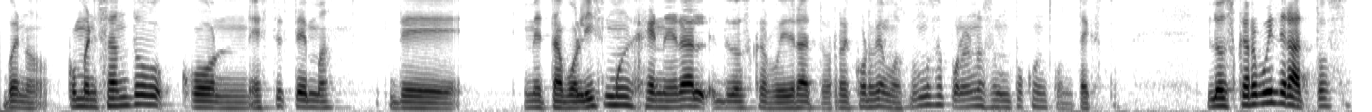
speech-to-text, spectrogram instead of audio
Bueno, comenzando con este tema de metabolismo en general de los carbohidratos. Recordemos, vamos a ponernos un poco en contexto. Los carbohidratos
